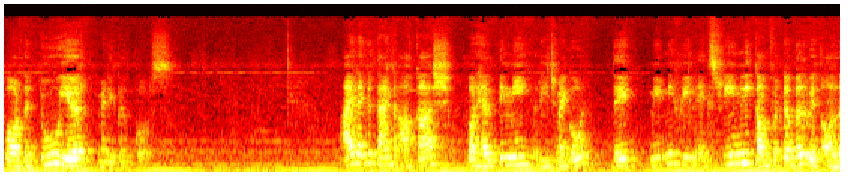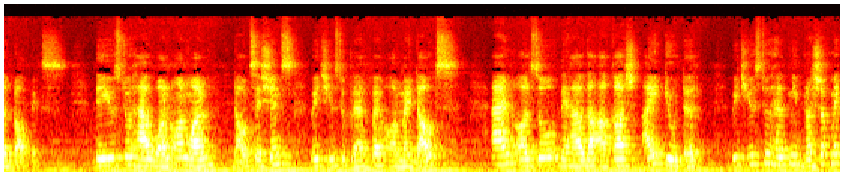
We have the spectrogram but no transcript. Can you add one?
for the two-year medical course. I like to thank Aakash for helping me reach my goal. They made me feel extremely comfortable with all the topics. They used to have one-on-one doubt sessions which used to clarify all my doubts and also they have the Aakash I tutor which used to help me brush up my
